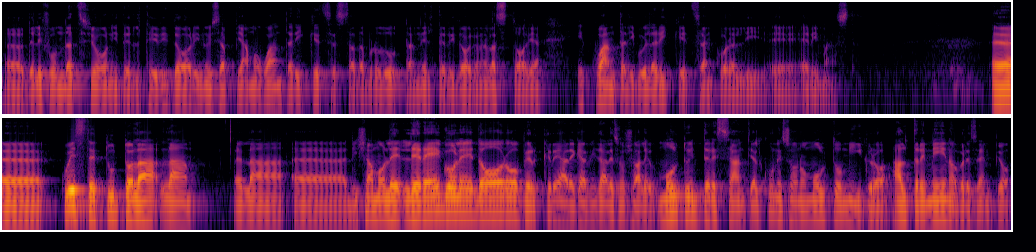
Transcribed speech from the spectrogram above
eh, delle fondazioni del territorio, noi sappiamo quanta ricchezza è stata prodotta nel territorio, nella storia e quanta di quella ricchezza ancora lì è, è rimasta. Eh, la, la, la, eh, diciamo le, le, regole d'oro per creare capitale sociale, molto interessanti, alcune sono molto micro, altre meno, per esempio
